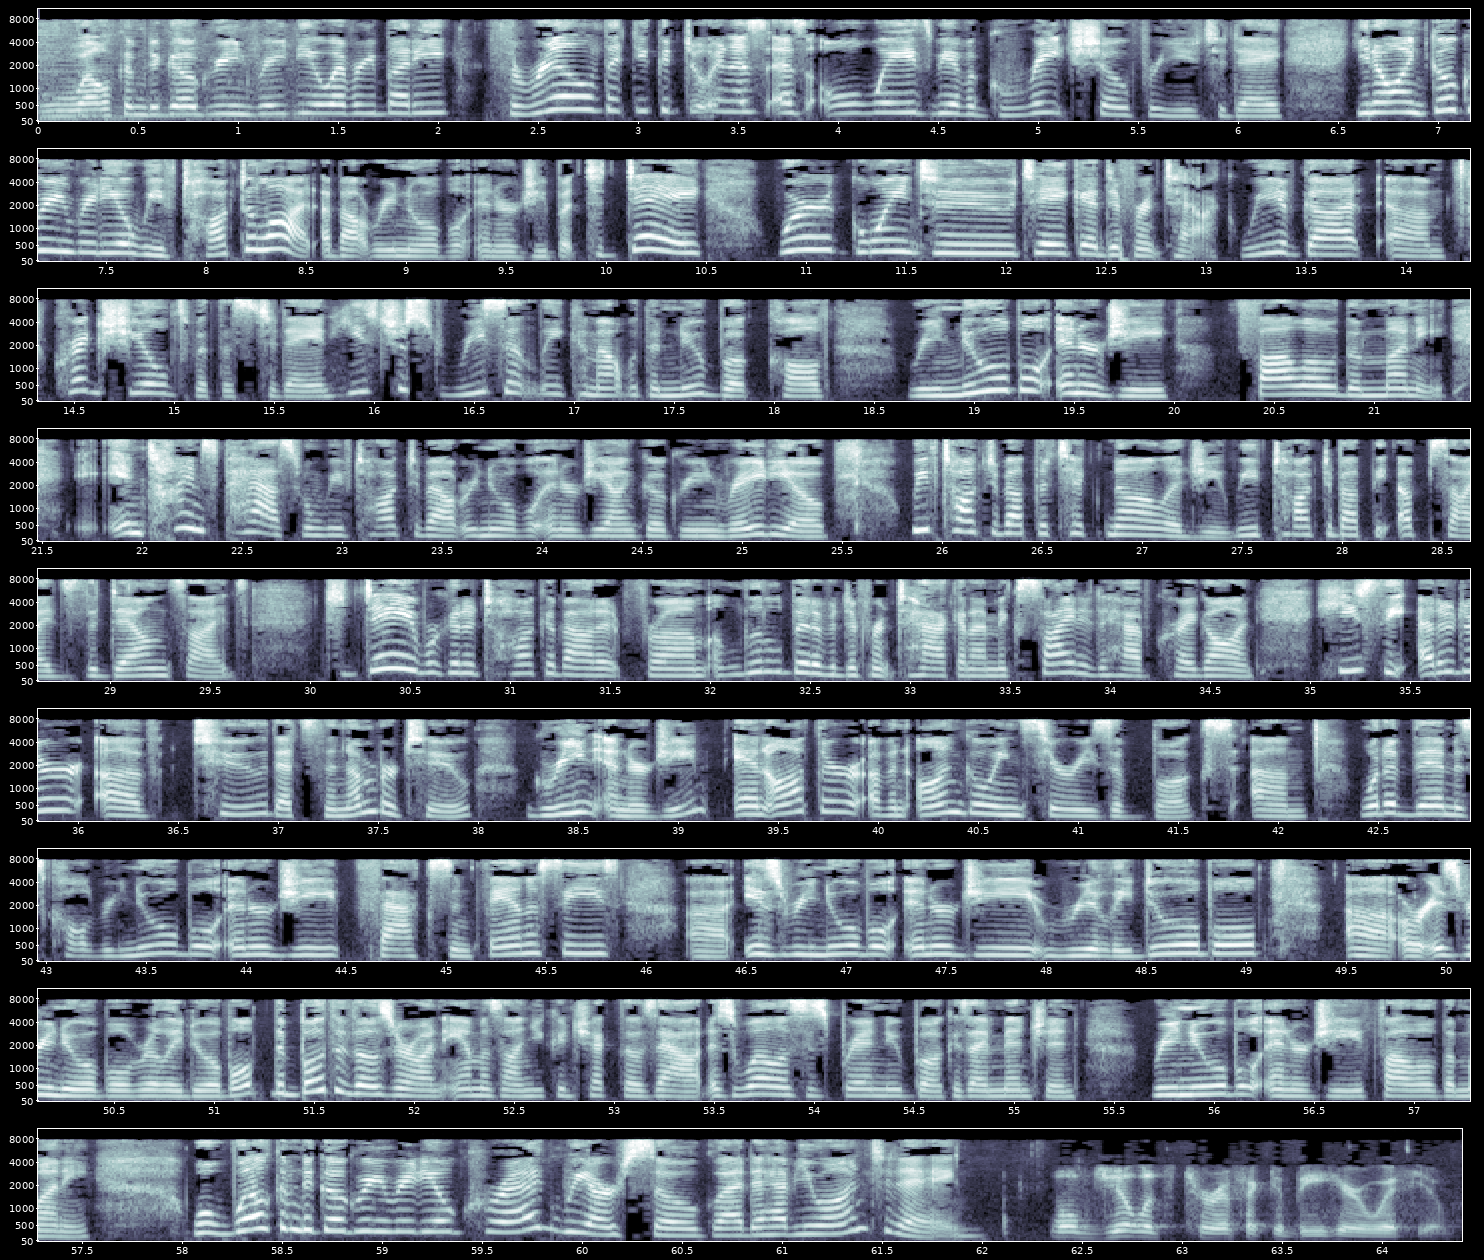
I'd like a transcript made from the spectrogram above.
Welcome to Go Green Radio, everybody. Thrilled that you could join us as always. We have a great show for you today. You know, on Go Green Radio, we've talked a lot about renewable energy, but today we're going to take a different tack. We have got um, Craig Shields with us today, and he's just recently come out with a new book called Renewable Energy follow the money. In times past, when we've talked about renewable energy on Go Green Radio, we've talked about the technology. We've talked about the upsides, the downsides. Today, we're going to talk about it from a little bit of a different tack, and I'm excited to have Craig on. He's the editor of two, that's the number two, Green Energy, and author of an ongoing series of books. Um, one of them is called Renewable Energy Facts and Fantasies. Uh, is renewable energy really doable? Uh, or is renewable really doable? The, both of those are on Amazon. You can check those out, as well as his brand new book, as I mentioned, Renewable Energy, Follow the Money. Well, welcome to Go Green Radio, Craig. We are so glad to have you on today. Well, Jill, it's terrific to be here with you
